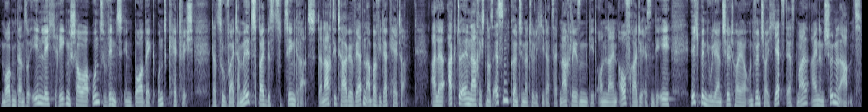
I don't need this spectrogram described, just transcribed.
Morgen dann so ähnlich Regenschauer und Wind in Borbeck und Kettwig. Dazu weiter mild bei bis zu 10 Grad. Danach die Tage werden aber wieder kälter. Alle aktuellen Nachrichten aus Essen könnt ihr natürlich jederzeit nachlesen. Geht online auf radioessen.de. Ich bin Julian Schildheuer und wünsche euch jetzt erstmal einen schönen Abend.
